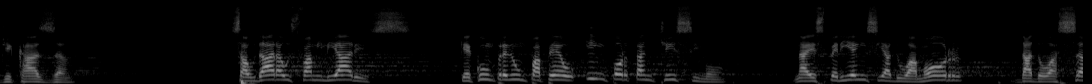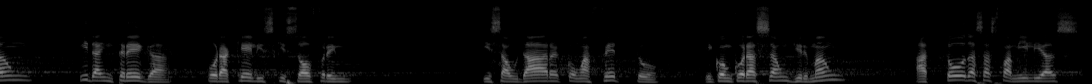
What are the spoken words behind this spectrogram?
de casa. Saudar aos familiares que cumprem um papel importantíssimo na experiência do amor, da doação e da entrega por aqueles que sofrem e saudar com afeto e com coração de irmão a todas as famílias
